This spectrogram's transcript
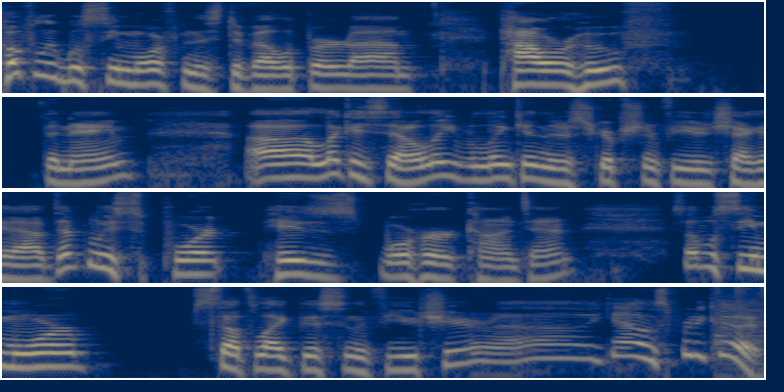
hopefully we'll see more from this developer, um, Powerhoof, the name. Uh, like I said, I'll leave a link in the description for you to check it out. Definitely support his or her content. So we'll see more stuff like this in the future. Uh, yeah, it was pretty good.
